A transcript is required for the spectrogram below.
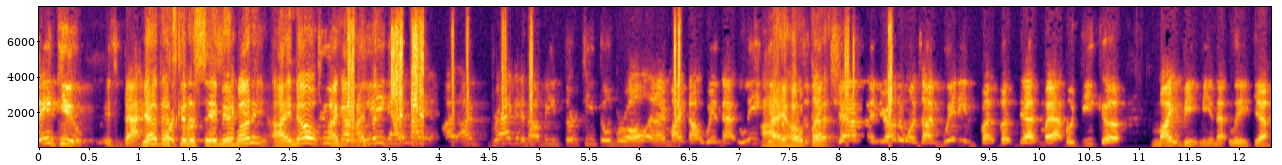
Thank you. It's back. Yeah, that's going to save me money. I know. Dude, I got. the I, league, I might. I, I'm bragging about being 13th overall, and I might not win that league. I hope is like that- Jeff and your other ones, I'm winning, but but that Matt Modica might beat me in that league. Yeah.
